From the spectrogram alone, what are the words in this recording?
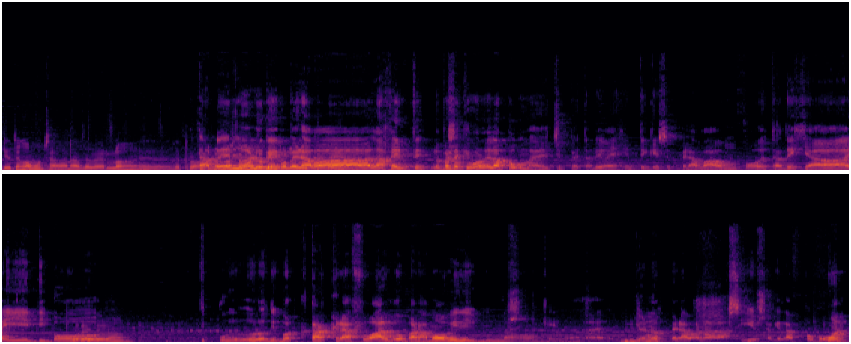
Yo tengo muchas ganas de verlo, eh, de probarlo. Tal vez no es lo que esperaba la gente. Lo que pasa es que, bueno, yo tampoco me he hecho expectativa. Hay gente que se esperaba un juego de estrategia ahí tipo Puro y duro. puro duro, tipo StarCraft o algo para móvil. Y no sé, que, eh, yo no esperaba nada así, o sea que tampoco. Bueno,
